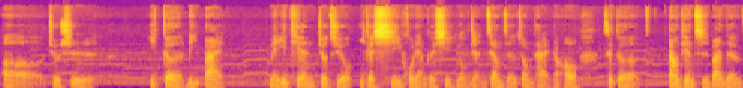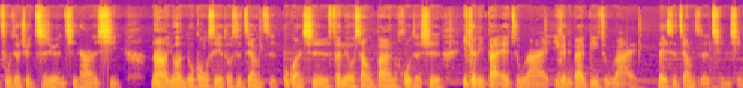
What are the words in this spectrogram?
呃就是一个礼拜每一天就只有一个系或两个系有人这样子的状态，然后这个当天值班的人负责去支援其他的系。那有很多公司也都是这样子，不管是分流上班，或者是一个礼拜 A 组来，一个礼拜 B 组来，类似这样子的情形。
